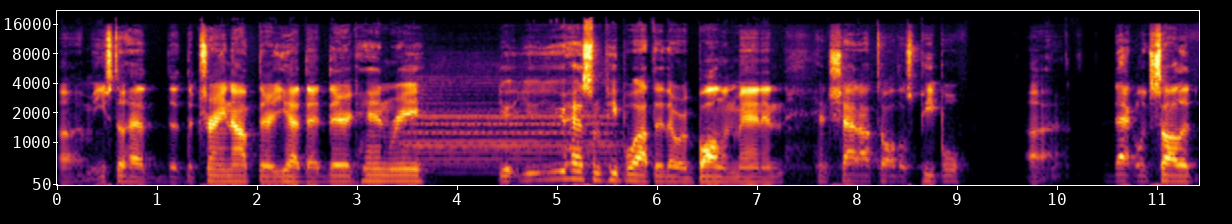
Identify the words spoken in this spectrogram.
Uh, I mean, you still had the, the train out there. You had that Derrick Henry. You, you you had some people out there that were balling, man. And and shout out to all those people. Uh, Dak looked solid.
